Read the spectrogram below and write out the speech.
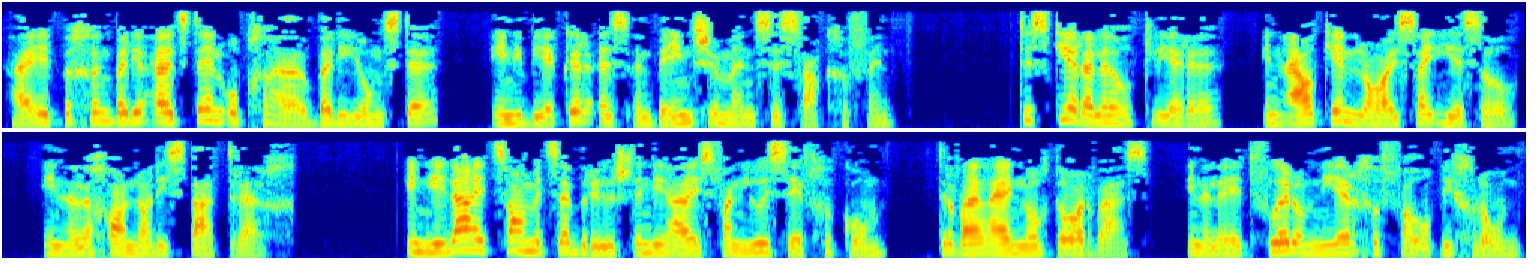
hij het begin bij de oudste en opgehou bij de jongste, en die beker is in Benjamin sy sak gevind. Toe skeer hulle hul kleren, en elkeen laai sy esel, en hulle gaan naar die stad terug. En Jeda het saam met sy broers in die huis van Josef gekom, terwijl hij nog daar was, en hulle het voor hom neergeval op die grond.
